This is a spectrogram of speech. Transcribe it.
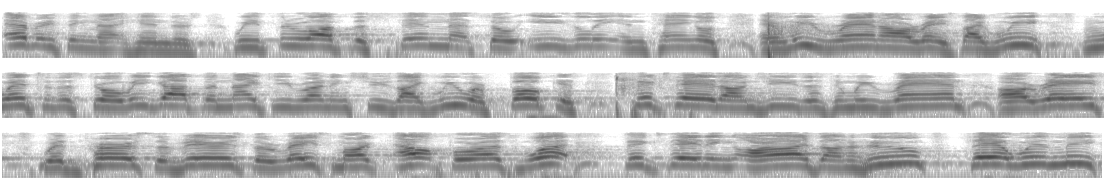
everything that hinders. We threw off the sin that so easily entangles and we ran our race. Like we went to the store, we got the Nike running shoes, like we were focused, fixated on Jesus, and we ran our race with perseverance. The race marked out for us. What? Fixating our eyes on who? Say it with me.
